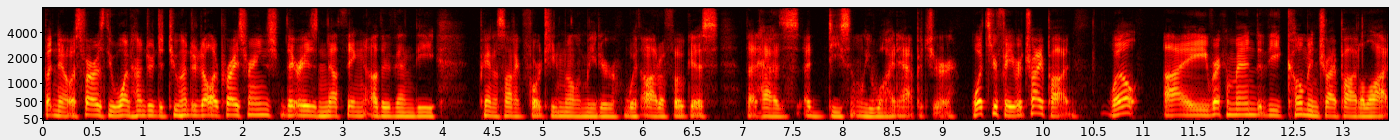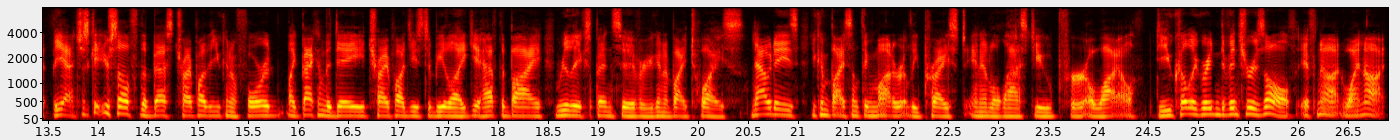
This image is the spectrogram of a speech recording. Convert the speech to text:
But no, as far as the 100 to 200 dollar price range, there is nothing other than the Panasonic 14 millimeter with autofocus that has a decently wide aperture. What's your favorite tripod? Well, I recommend the Coman tripod a lot. But yeah, just get yourself the best tripod that you can afford. Like back in the day, tripods used to be like you have to buy really expensive or you're going to buy twice. Nowadays, you can buy something moderately priced and it'll last you for a while. Do you color grade in DaVinci Resolve? If not, why not?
